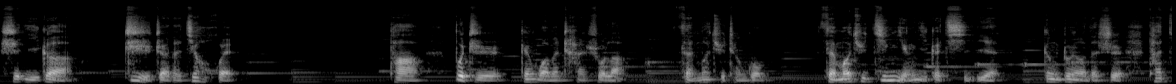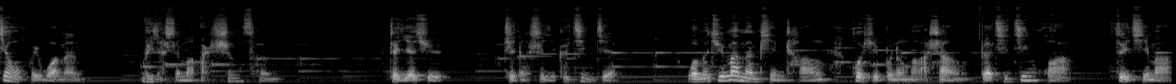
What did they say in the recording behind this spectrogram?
是一个智者的教诲。他不止跟我们阐述了怎么去成功，怎么去经营一个企业，更重要的是，他教诲我们为了什么而生存。这也许只能是一个境界，我们去慢慢品尝，或许不能马上得其精华，最起码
